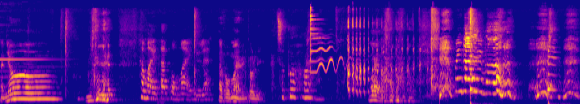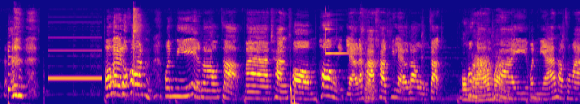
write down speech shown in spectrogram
อันยอง ทำไมตัดผมใหม่หรืออะไรแต่ผมใหม่เป็นเกาหลีซุปเปอร์ไม่หรอกไม่ได้เลยมึงโอเคทุกคน วันนี้เราจะมา transform ห้องอีกแล้วนะคะ คราวที่แล้วเราจัดห้องน้ำใหม่ไป วันนี้เราจะมา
